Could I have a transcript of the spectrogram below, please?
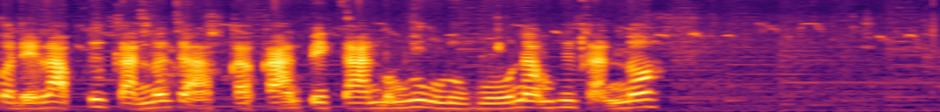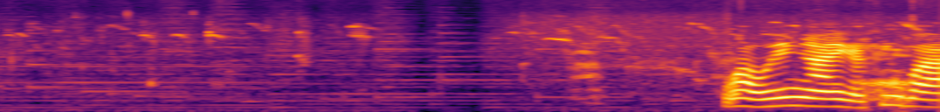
ก็ได้รับคือกันนะจ้ะกับการเป็นการบำรุงลูกหมูนํคือกันเนาะว้าง่ายๆก็คือว่า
